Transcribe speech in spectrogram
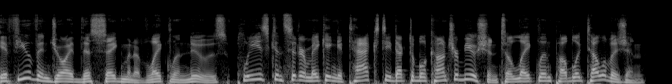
If you've enjoyed this segment of Lakeland News, please consider making a tax-deductible contribution to Lakeland Public Television.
